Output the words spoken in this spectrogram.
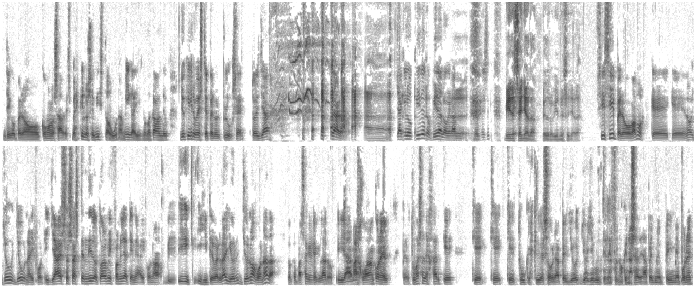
Digo, pero ¿cómo lo sabes? Es que los he visto a alguna amiga y no me acaban de... Yo quiero este, pero el Plus, ¿eh? Entonces ya Claro. Ya que lo pide, lo pide a lo grande. bien enseñada, Pedro, bien enseñada. Sí, sí, pero vamos, que, no, yo, yo un iPhone. Y ya eso se ha extendido, toda mi familia tiene iPhone. Ah, y, de verdad, yo, yo no hago nada. Lo que pasa que, claro, y además juegan con él, pero tú vas a dejar que, que, que, tú que escribes sobre Apple, yo, yo llevo un teléfono que no sea de Apple y me ponen,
